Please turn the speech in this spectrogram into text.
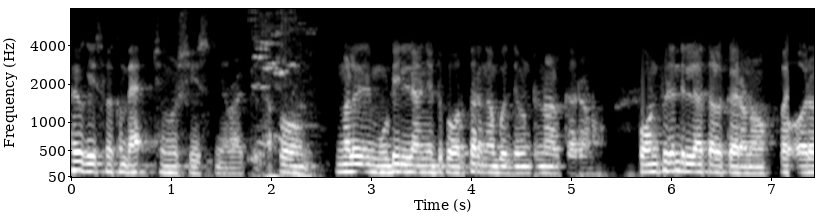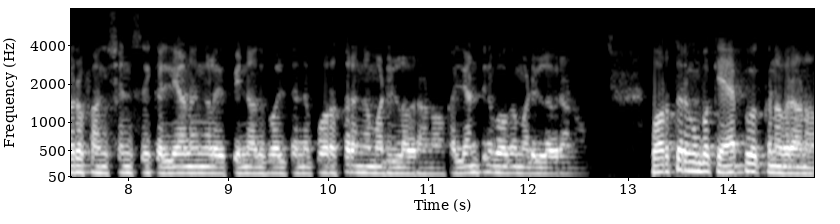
Hello guys welcome back to Mushies Miracle അപ്പോൾ നിങ്ങൾ മുടി ഇല്ലാഞ്ഞിട്ട് പുറത്തിറങ്ങാൻ ബുദ്ധിമുട്ടുന്ന ആൾക്കാരാണോ? കോൺഫിഡന്റ് ഇല്ലാത്ത ആൾക്കാരാണോ? ഓരോരോ ഫംഗ്ഷൻസ് കല്യാണങ്ങൾ പിന്നെ അതുപോലെ തന്നെ പുറത്തിറങ്ങാൻ മടിയുള്ളവരാണോ? കല്യാണത്തിന് പോകാൻ മടിയുള്ളവരാണോ? പുറത്തിറങ്ങുമ്പോൾ ക്യാപ്പ് വെക്കണവരാണോ?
